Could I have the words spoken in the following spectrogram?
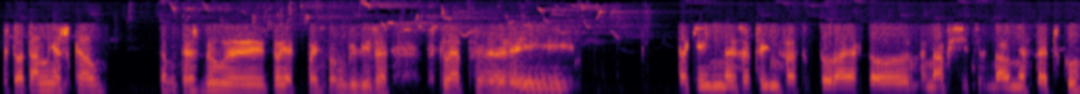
kto tam mieszkał, tam też były, to jak Państwo mówili, że sklep y, i takie inne rzeczy, infrastruktura, jak to na wsi czy na miasteczku.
